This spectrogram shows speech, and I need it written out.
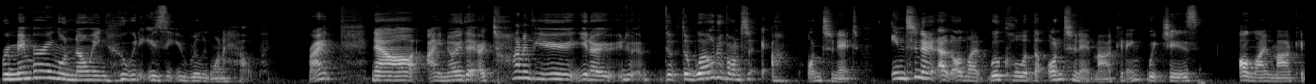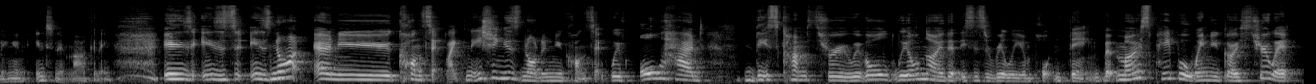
remembering or knowing who it is that you really want to help right? Now, I know that a ton of you, you know, the, the world of on, uh, internet, internet and online, we'll call it the internet marketing, which is online marketing and internet marketing is is is not a new concept. Like niching is not a new concept. We've all had this come through. We've all we all know that this is a really important thing. But most people when you go through it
